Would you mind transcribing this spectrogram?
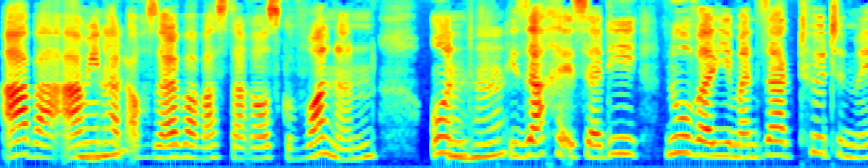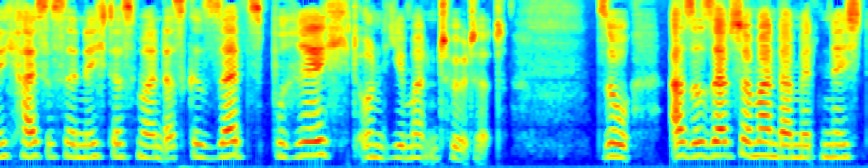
Aber Armin hat auch selber was daraus gewonnen. Und die Sache ist ja die, nur weil jemand sagt, töte mich, heißt es ja nicht, dass man das Gesetz bricht und jemanden tötet. So, also selbst wenn man damit nicht,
